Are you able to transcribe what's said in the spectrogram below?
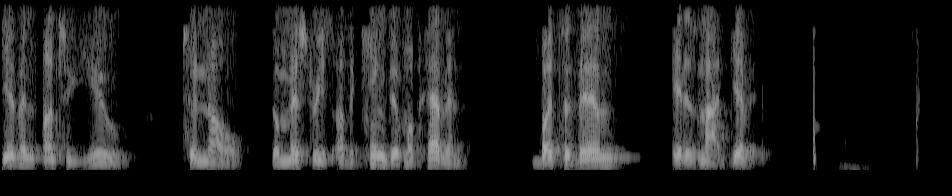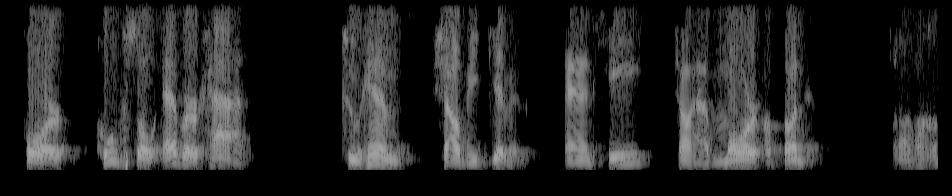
given unto you to know the mysteries of the kingdom of heaven, but to them it is not given. For whosoever hath, to him shall be given, and he shall have more abundance. Uh-huh.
